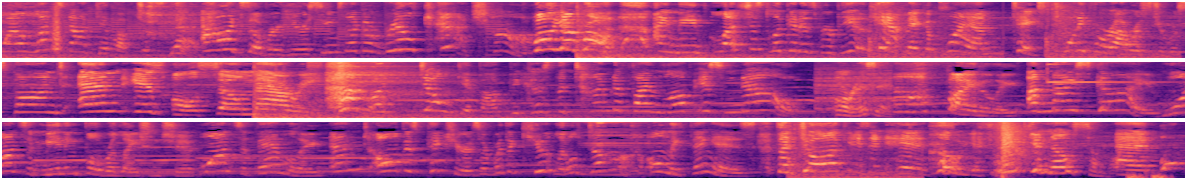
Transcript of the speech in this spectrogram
Well, let's not give up just yet. Alex over here seems like a real catch, huh? Well, you're wrong! I mean, let's just look at his review. Can't make a plan, takes 24 hours to respond, and is also married. Give up because the time to find love is now. Or is it? Ah, finally. A nice guy. Wants a meaningful relationship, wants a family, and all of his pictures are with a cute little dog. Only thing is, the dog isn't his. Oh, you think you know someone. And, oh,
